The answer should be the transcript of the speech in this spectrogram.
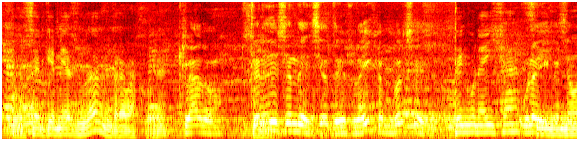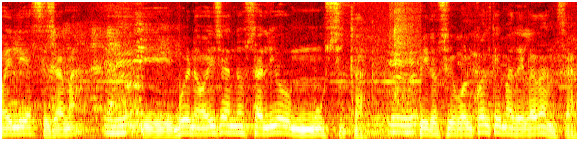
puede ser que me ha ayudado en el trabajo. ¿eh? Claro. ¿Tenés descendencia? ¿Tenés una hija, me parece? Tengo una hija, sí, Noelia se llama. y, bueno, ella no salió música, pero se volcó al tema de la danza.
